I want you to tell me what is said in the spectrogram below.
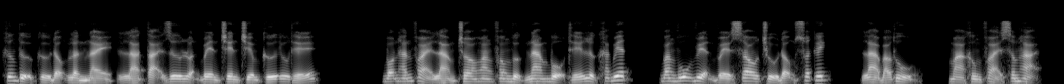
Khương Tự cử động lần này là tại dư luận bên trên chiếm cứ ưu thế. Bọn hắn phải làm cho hoang phong vực Nam Bộ thế lực khác biết, băng vũ viện về sau chủ động xuất kích, là báo thủ, mà không phải xâm hại.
